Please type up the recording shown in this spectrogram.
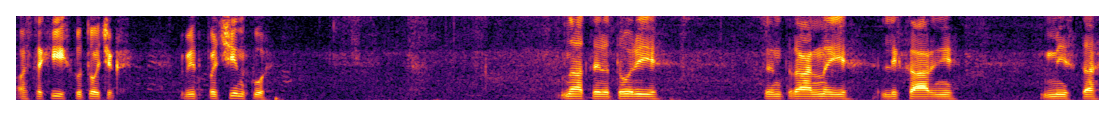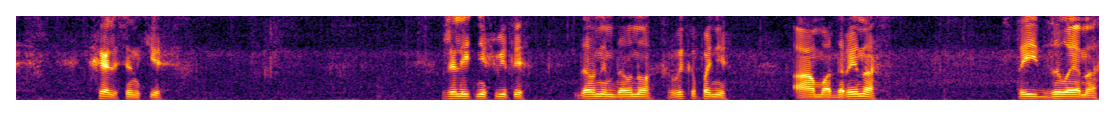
Ось такий куточок відпочинку на території центральної лікарні міста Хельсінкі. Вже літні квіти давним-давно викопані, а мадрина стоїть зелена.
